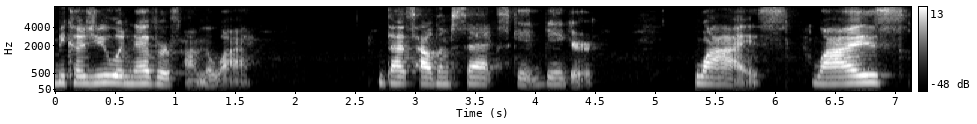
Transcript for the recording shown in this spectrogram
Because you would never find the why. That's how them sacks get bigger. Whys. Whys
